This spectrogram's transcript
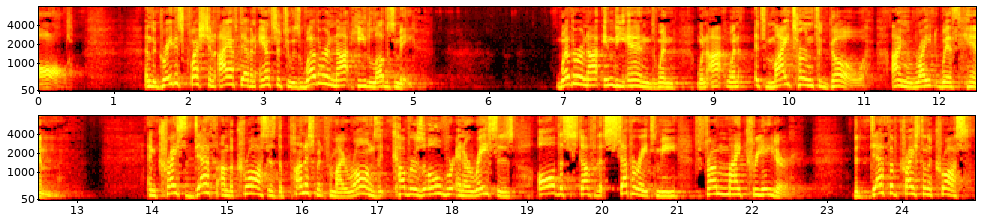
all. And the greatest question I have to have an answer to is whether or not he loves me. Whether or not in the end, when, when I, when it's my turn to go, I'm right with him. And Christ's death on the cross is the punishment for my wrongs. It covers over and erases all the stuff that separates me from my Creator. The death of Christ on the cross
